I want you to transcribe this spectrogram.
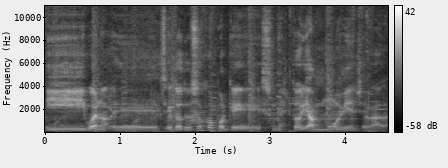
Y bueno, eh, El secreto de tus ojos porque es una historia muy bien llevada.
